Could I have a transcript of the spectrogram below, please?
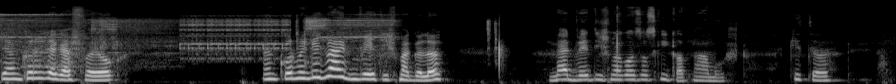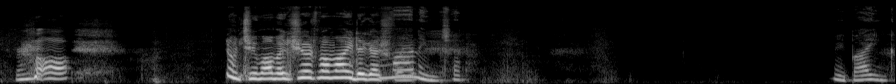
Ilyenkor ideges vagyok. Ilyenkor még egy medvét is megölök. Medvét is meg az, az kikapná most. Kitől? Nyuncsi már meg sőt, már már ideges Már vagyok. nincsen. Mi pályink?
